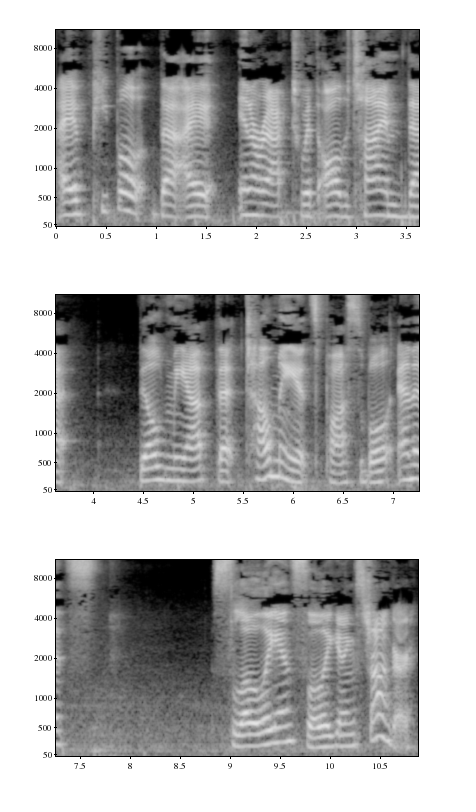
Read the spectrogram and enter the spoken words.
I have people that I interact with all the time that build me up, that tell me it's possible, and it's slowly and slowly getting stronger.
